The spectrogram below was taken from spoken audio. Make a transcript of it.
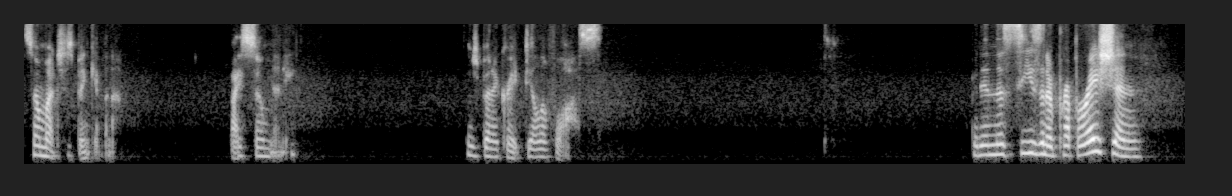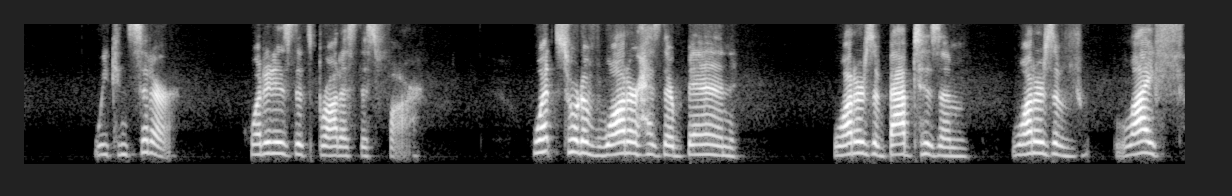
So much has been given up by so many. There's been a great deal of loss. But in this season of preparation, we consider what it is that's brought us this far. What sort of water has there been? Waters of baptism, waters of life,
